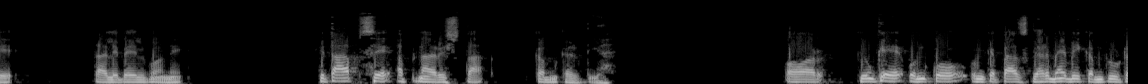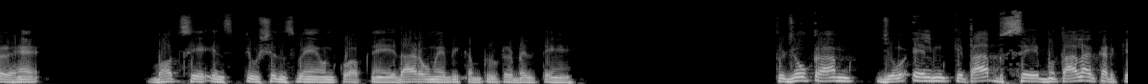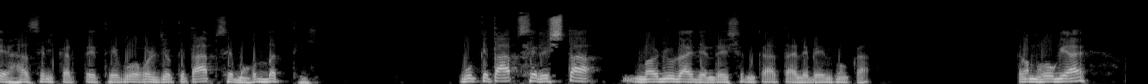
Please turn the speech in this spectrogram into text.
طالب علموں نے کتاب سے اپنا رشتہ کم کر دیا ہے اور کیونکہ ان کو ان کے پاس گھر میں بھی کمپیوٹر ہیں بہت سے انسٹیٹیوشنس میں ان کو اپنے اداروں میں بھی کمپیوٹر ملتے ہیں تو جو کام جو علم کتاب سے مطالعہ کر کے حاصل کرتے تھے وہ اور جو کتاب سے محبت تھی وہ کتاب سے رشتہ موجودہ جنریشن کا طالب علموں کا کم ہو گیا ہے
